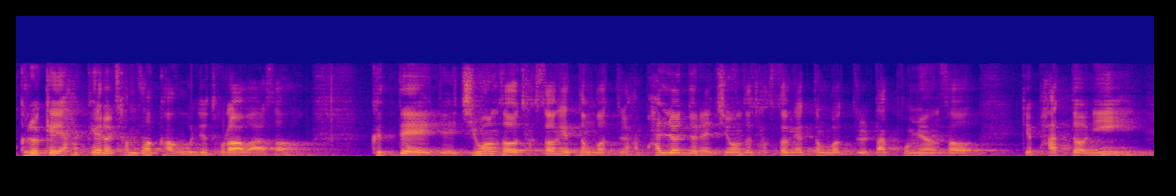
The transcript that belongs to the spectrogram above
그렇게 학회를 참석하고 이제 돌아와서 그때 이제 지원서 작성했던 것들, 한 8년 전에 지원서 작성했던 것들을 딱 보면서 이렇게 봤더니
